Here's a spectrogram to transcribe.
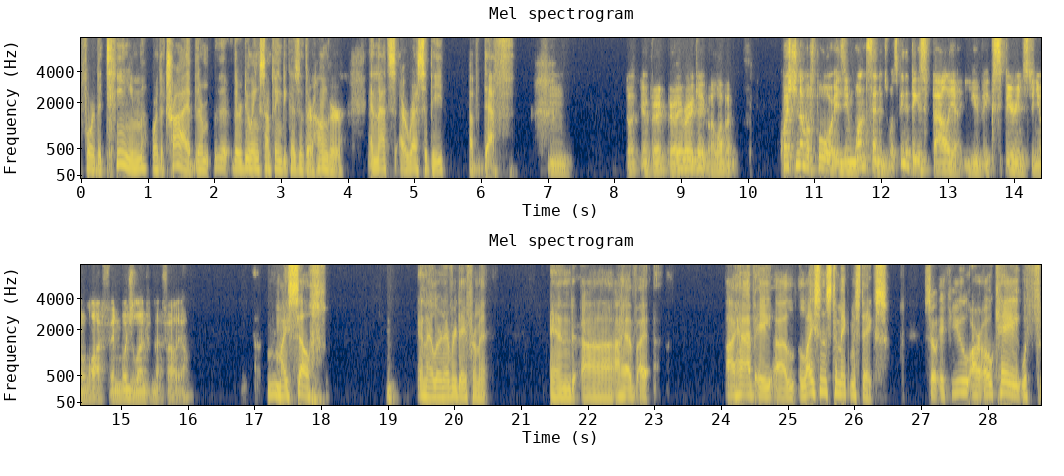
for the team or the tribe. They're they're doing something because of their hunger, and that's a recipe of death. Mm. Very, very, very deep. I love it. Question number four is in one sentence. What's been the biggest failure you've experienced in your life, and what did you learn from that failure? Myself, hmm. and I learn every day from it. And uh, I have I, I have a, a license to make mistakes so if you are okay with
